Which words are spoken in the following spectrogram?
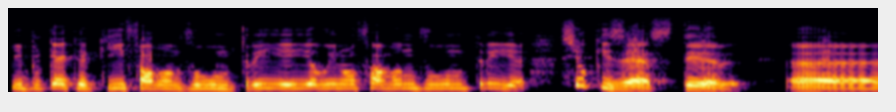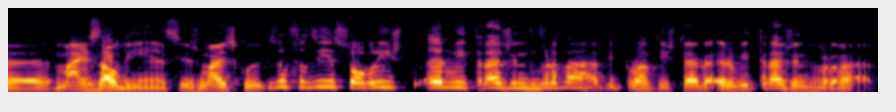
e porque é que aqui falam de volumetria e ali não falam de volumetria. Se eu quisesse ter uh, mais audiências, mais cliques, eu fazia sobre isto arbitragem de verdade. E pronto, isto era arbitragem de verdade.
